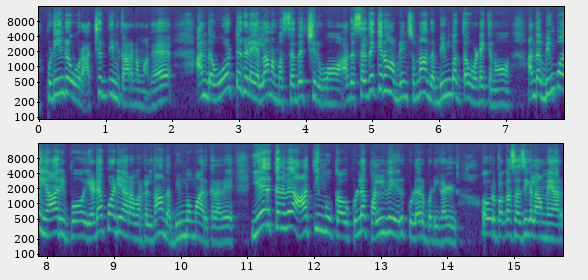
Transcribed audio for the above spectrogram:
அப்படின்ற ஒரு அச்சத்தின் காரணமாக அந்த ஓட்டுகளை எல்லாம் நம்ம சிதைச்சிருவோம். அதை சிதைக்கணும் அப்படின்னு சொன்னால் அந்த பிம்பத்தை உடைக்கணும். அந்த பிம்பம் யார் இப்போ? எடப்பாடியார் அவர்கள் தான் அந்த பிம்பமாக இருக்கிறாரு. ஏற்கனவே அதிமுகவுக்குள்ள பல்வேறு குளறுபடிகள். ஒரு பக்கம் சசிகலா அம்மையார்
